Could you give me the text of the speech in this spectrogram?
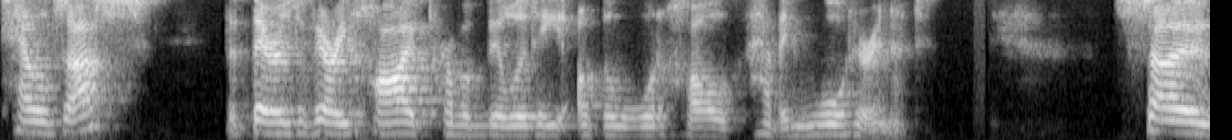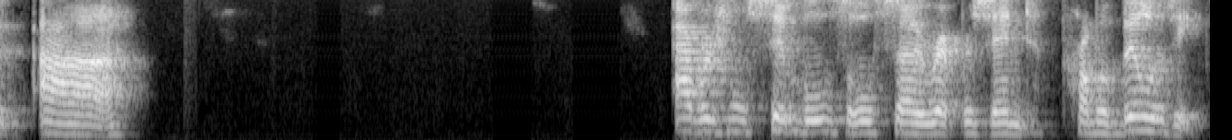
tells us that there is a very high probability of the water hole having water in it. So, uh, Aboriginal symbols also represent probability.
